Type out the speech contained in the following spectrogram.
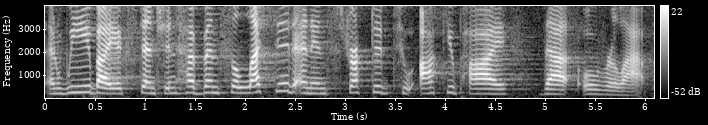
and we, by extension, have been selected and instructed to occupy that overlap.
